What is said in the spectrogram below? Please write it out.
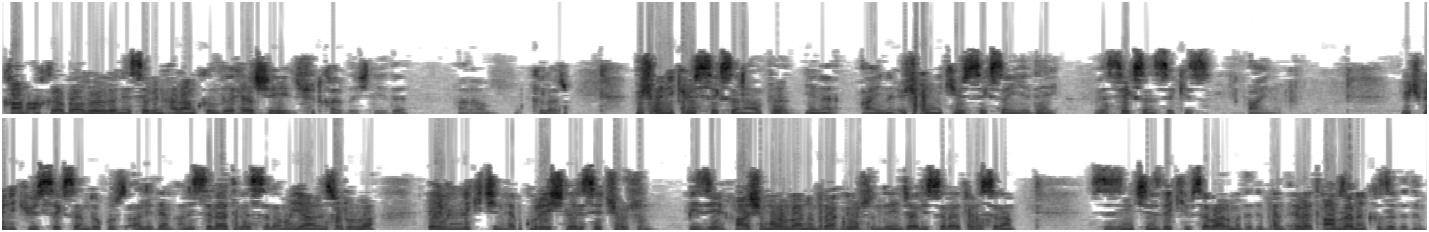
kan akrabalığı ve nesebin haram kıldığı her şeyi süt kardeşliği de haram kılar. 3286 yine aynı. 3287 ve 88 aynı. 3289 Ali'den Aleyhisselatü Vesselam'a Ya Resulullah evlilik için hep Kureyşleri seçiyorsun. Bizi Haşim oğullarını bırakıyorsun deyince Aleyhisselatü Vesselam sizin içinizde kimse var mı? dedi. Ben evet Hamza'nın kızı dedim.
